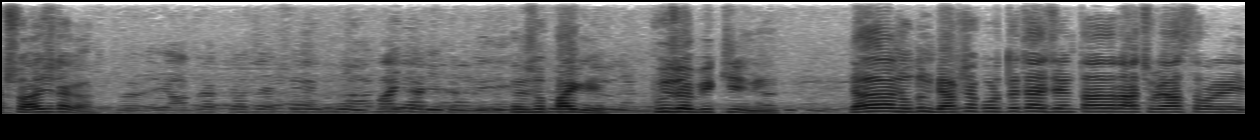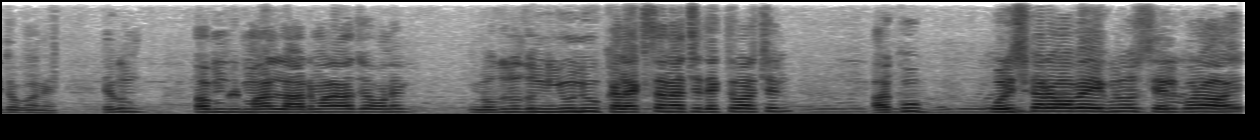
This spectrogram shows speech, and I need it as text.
একশো আশি। টাকা? নব্বই পাইকারি খুচরো বিক্রি নেই। যারা নতুন ব্যবসা করতে চাইছেন তারা চলে আসতে পারেন এই দোকানে। দেখুন মাল লাট মারা আছে অনেক নতুন নতুন নিউ নিউ কালেকশন আছে দেখতে পাচ্ছেন। আর খুব পরিষ্কারভাবে এগুলো সেল করা হয়।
